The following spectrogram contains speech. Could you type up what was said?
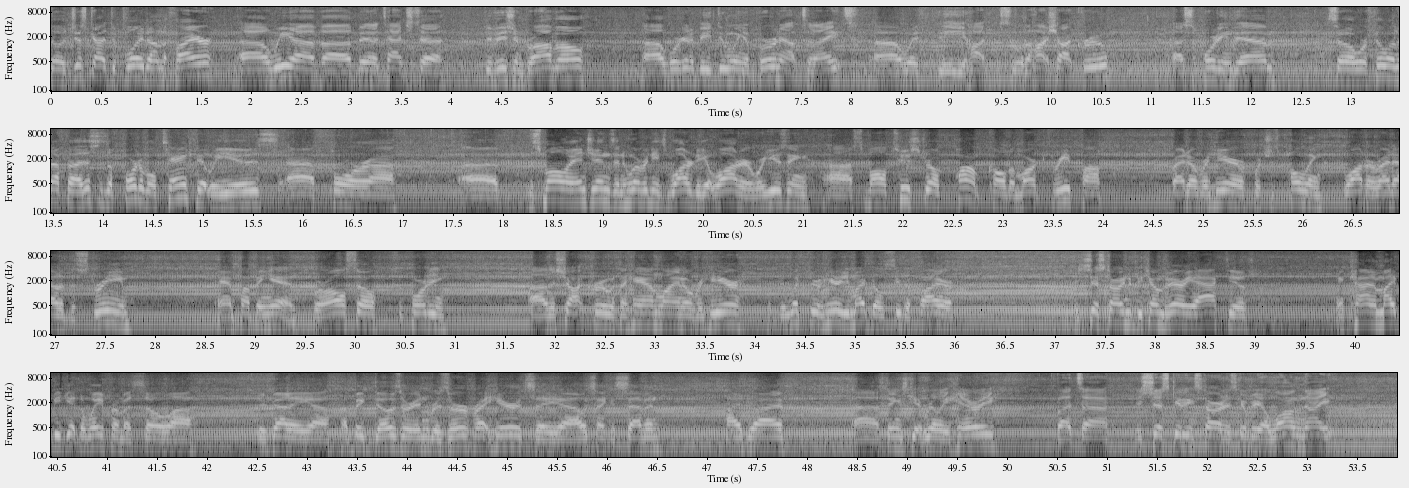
So just got deployed on the fire. Uh, we have uh, been attached to Division Bravo. Uh, we're going to be doing a burnout tonight uh, with the hot with the hot shot crew, uh, supporting them. So we're filling up. Uh, this is a portable tank that we use for the smaller engines and whoever needs water to get water. We're using a small two-stroke pump called a Mark III pump right over here, which is pulling water right out of the stream and pumping in. We're also supporting uh, the shot crew with a hand line over here. If you look through here, you might be able to see the fire. It's just starting to become very active and kind of might be getting away from us. So uh, we've got a, uh, a, big dozer in reserve right here. It's a uh, looks like a seven high drive. Uh, things get really hairy, but uh, it's just getting started. It's going to be a long night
